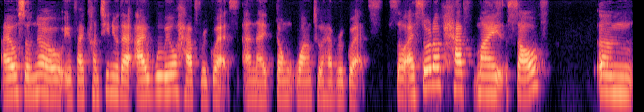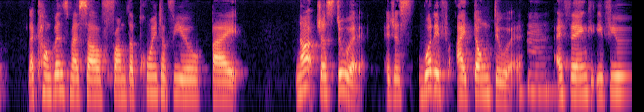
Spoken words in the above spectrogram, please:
I also know if I continue that I will have regrets and I don't want to have regrets. So I sort of have myself um I convince myself from the point of view by not just do it. It just what if I don't do it? Mm. I think if you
